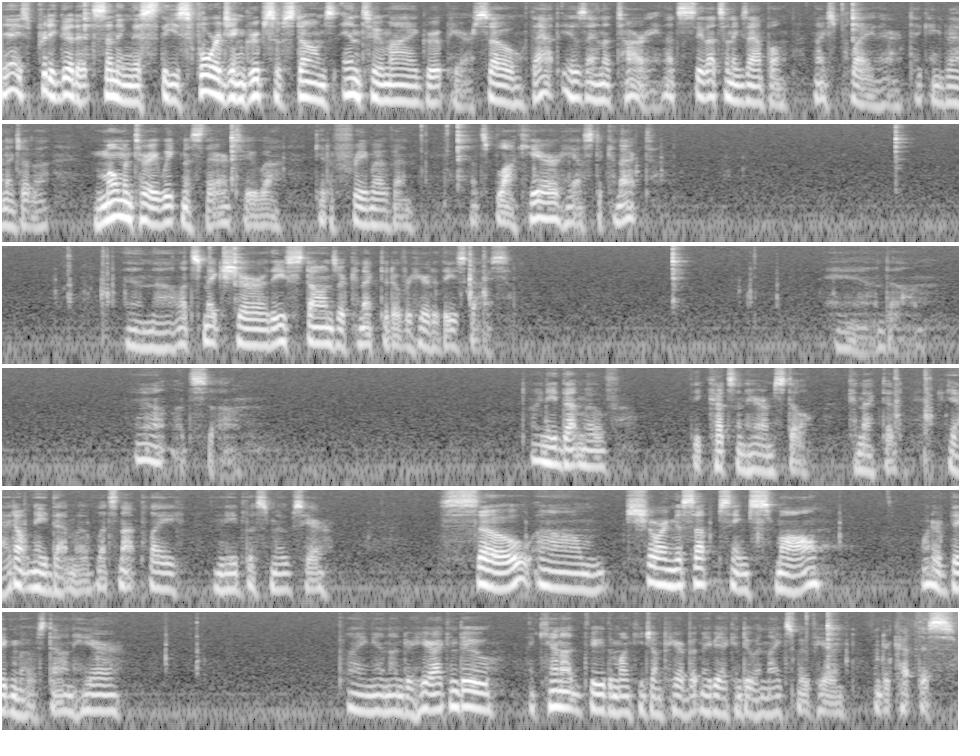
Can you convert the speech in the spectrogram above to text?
Yeah, he's pretty good at sending this these foraging groups of stones into my group here. So that is an Atari. Let's see, that's an example. Nice play there, taking advantage of a momentary weakness there to uh, get a free move in. Let's block here. He has to connect. And uh, let's make sure these stones are connected over here to these guys. Yeah, let's, uh, do I need that move? If he cuts in here, I'm still connected. Yeah, I don't need that move. Let's not play needless moves here. So, um, shoring this up seems small. What are big moves? Down here, playing in under here. I can do, I cannot do the monkey jump here, but maybe I can do a knight's move here and undercut this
